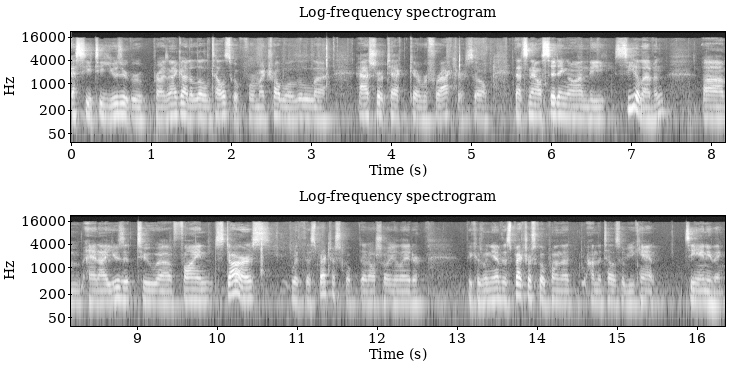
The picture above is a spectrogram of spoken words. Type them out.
SCT user group prize, and I got a little telescope for my trouble, a little uh, Astrotech uh, refractor. So that's now sitting on the C11, um, and I use it to uh, find stars with the spectroscope that I'll show you later. Because when you have the spectroscope on the on the telescope, you can't see anything.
